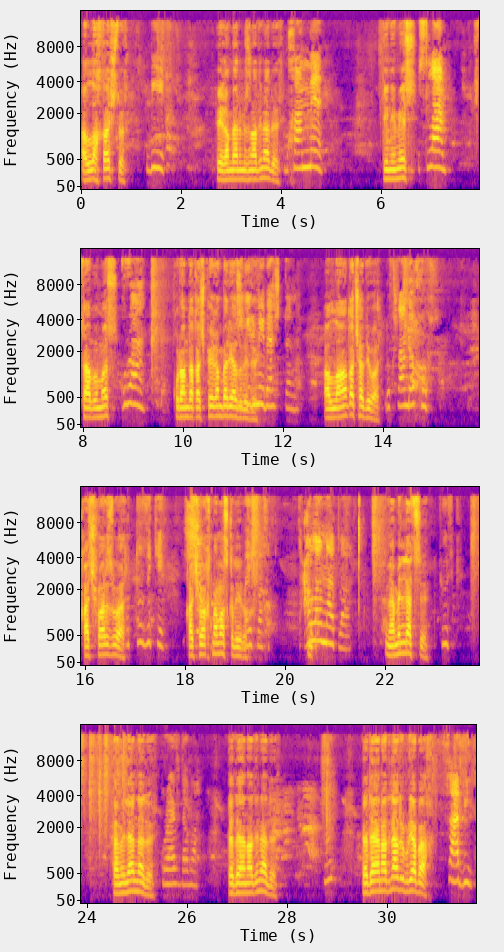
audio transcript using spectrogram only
Allah kaçtır? Bir. Peygamberimizin adı nedir? Muhammed. Dinimiz, İslam. kitabımız, Kur'an. Kur'an'da kaç peygamber yazılıdır? 25 tane. Allah'ın kaç adı var? 99. Kaç farz var? 32. Kaç vakit namaz kılıyoruz? 5 vakit. Allah'ın adları. Ne milletsin? Türk. Familien nedir? Kur'an dama. Dedeğin adı nedir? Dedeğin adı nedir? Buraya bak. Sabi.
